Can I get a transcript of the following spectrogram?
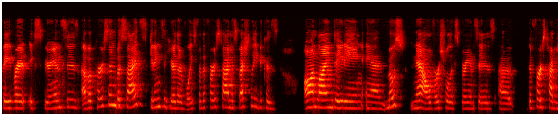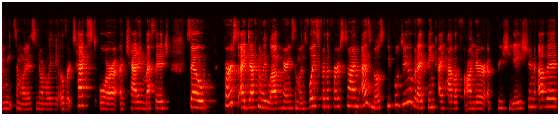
favorite experiences of a person, besides getting to hear their voice for the first time, especially because online dating and most now virtual experiences, uh, the first time you meet someone is normally over text or a chatting message. So, first, I definitely love hearing someone's voice for the first time, as most people do, but I think I have a fonder appreciation of it.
